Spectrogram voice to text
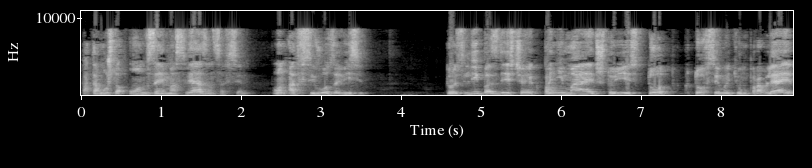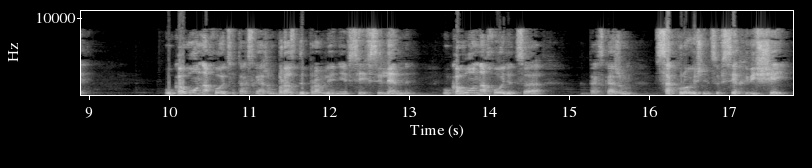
Потому что он взаимосвязан со всем. Он от всего зависит. То есть, либо здесь человек понимает, что есть тот, кто всем этим управляет, у кого находятся, так скажем, бразды правления всей Вселенной, у кого находятся, так скажем, сокровищницы всех вещей.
